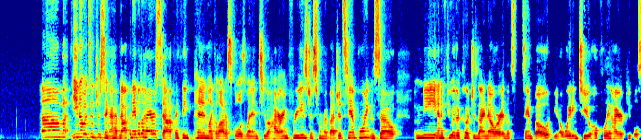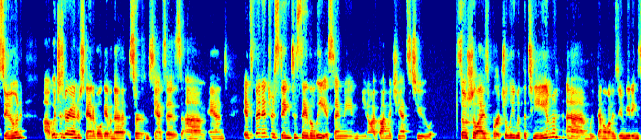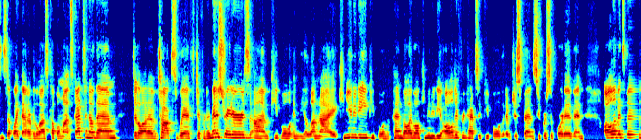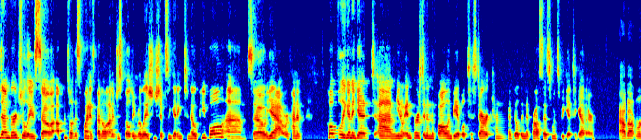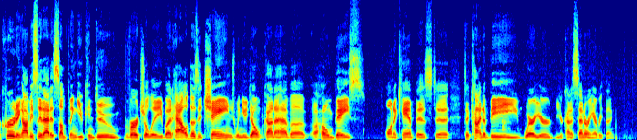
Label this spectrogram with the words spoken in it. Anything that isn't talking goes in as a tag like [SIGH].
Um, you know, it's interesting. I have not been able to hire a staff. I think Penn, like a lot of schools, went into a hiring freeze just from a budget standpoint. And so me and a few other coaches I know are in the same boat, you know, waiting to hopefully hire people soon, uh, which is very understandable given the circumstances. Um, and it's been interesting to say the least. I mean, you know, I've gotten a chance to socialize virtually with the team. Um, we've done a lot of Zoom meetings and stuff like that over the last couple months. Got to know them. Did a lot of talks with different administrators, um, people in the alumni community, people in the Penn volleyball community, all different types of people that have just been super supportive. And all of it's been done virtually. So up until this point, it's been a lot of just building relationships and getting to know people. Um, so yeah, we're kind of hopefully going to get um, you know in person in the fall and be able to start kind of building the process once we get together. How about recruiting? Obviously that is something you can do virtually but how does it change when you don't kind of have a, a home base on a campus to to kind of be where you're you're kind of centering everything?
